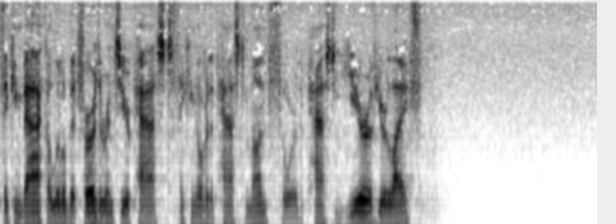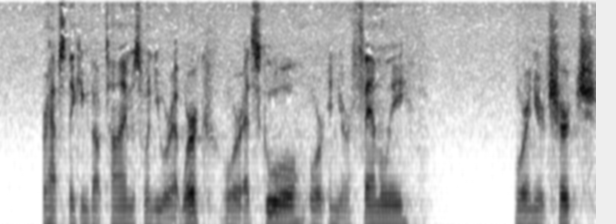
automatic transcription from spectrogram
thinking back a little bit further into your past, thinking over the past month or the past year of your life, perhaps thinking about times when you were at work or at school or in your family or in your church.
